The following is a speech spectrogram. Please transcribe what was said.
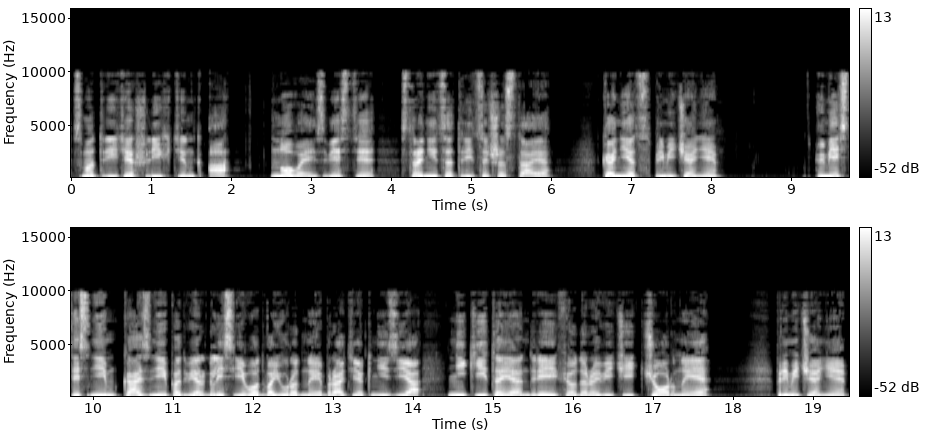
Смотрите Шлихтинг А. Новое известие, страница 36. Конец примечания. Вместе с ним казни подверглись его двоюродные братья-князья Никита и Андрей Федоровичи Черные – Примечание.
